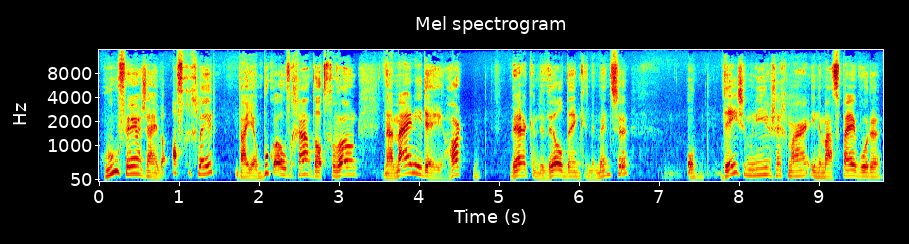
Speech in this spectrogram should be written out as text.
hoe ver zijn we afgegleden, waar jouw boek over gaat, dat gewoon, naar mijn idee, hardwerkende, weldenkende mensen op deze manier, zeg maar, in de maatschappij worden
